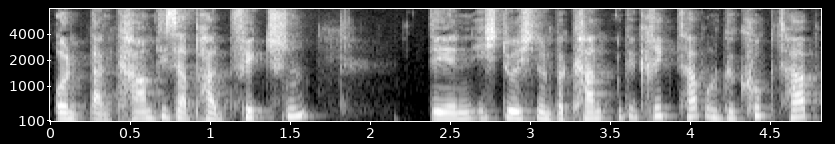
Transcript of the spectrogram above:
Und dann kam dieser Pulp Fiction, den ich durch einen Bekannten gekriegt habe und geguckt habe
